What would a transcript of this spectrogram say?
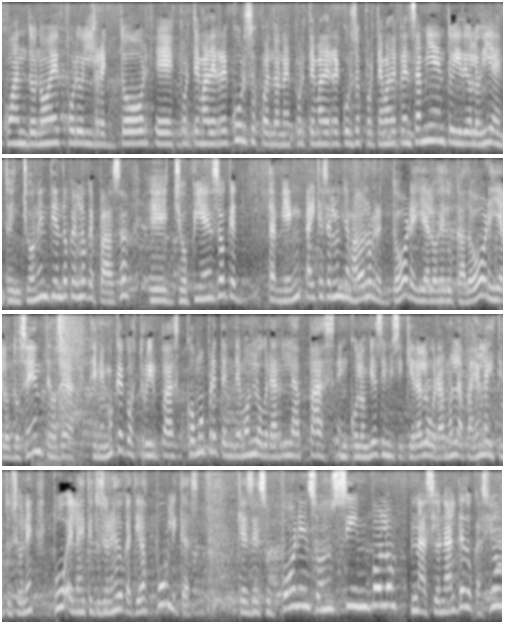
cuando no es por el rector, es por tema de recursos, cuando no es por tema de recursos, por temas de pensamiento, ideología. Entonces yo no entiendo qué es lo que pasa. Eh, yo pienso que también hay que hacerle un llamado a los rectores y a los educadores y a los docentes. O sea, tenemos que construir paz. ¿Cómo pretendemos lograr la paz en Colombia si ni siquiera logramos la paz en las instituciones, en las instituciones educativas públicas? que se suponen son símbolo nacional de educación.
